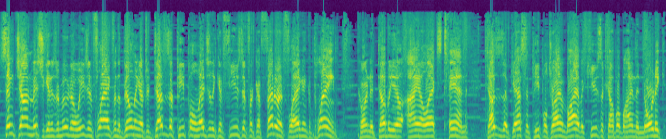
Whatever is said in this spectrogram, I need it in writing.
St. John, Michigan has removed Norwegian flag from the building after dozens of people allegedly confused it for Confederate flag and complained. According to WILX 10, dozens of guests and people driving by have accused the couple behind the Nordic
